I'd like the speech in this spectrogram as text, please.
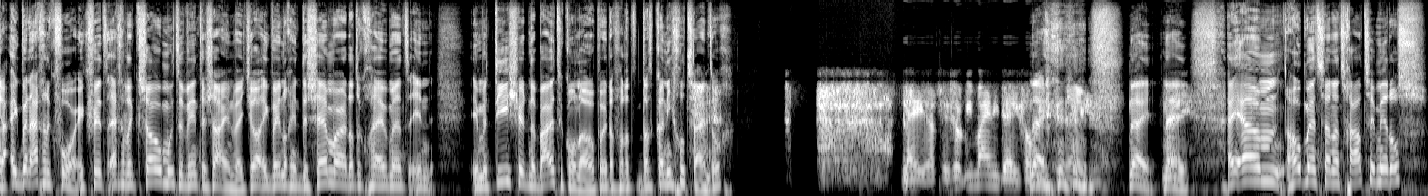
Ja, ik ben eigenlijk voor. Ik vind eigenlijk zo moet de winter zijn, weet je wel. Ik weet nog in december dat ik op een gegeven moment in, in mijn t-shirt naar buiten kon lopen. Ik dacht van, dat, dat kan niet goed zijn, toch? Nee, dat is ook niet mijn idee van. Nee, nee, nee. nee. Hey, um, hoop mensen aan het schaatsen inmiddels.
